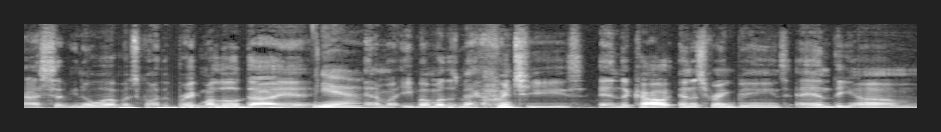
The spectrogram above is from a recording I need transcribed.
I said, you know what? I'm just going to have to break my little diet. Mm. Yeah. And I'm gonna eat my mother's macaroni and cheese, and the cow, and the spring beans, and the um,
